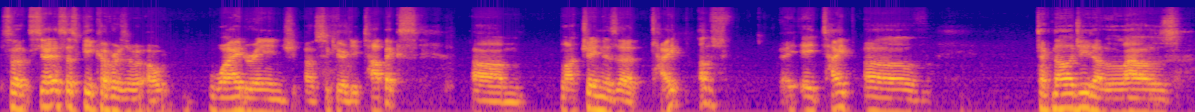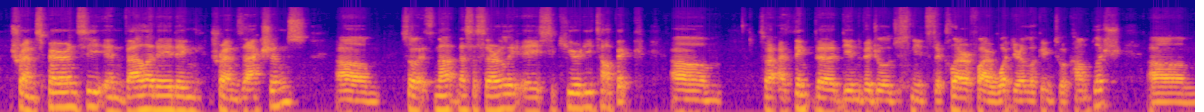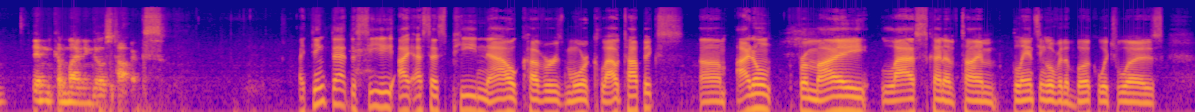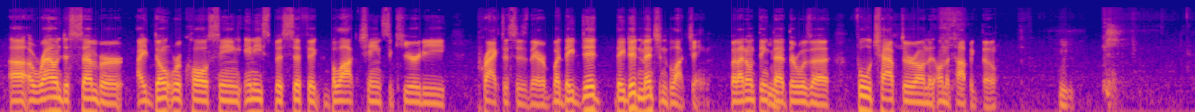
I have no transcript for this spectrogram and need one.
so CISSP covers a, a, wide range of security topics. Um, blockchain is a type of a, a type of technology that allows transparency in validating transactions. Um, so it's not necessarily a security topic. Um, so I think the, the individual just needs to clarify what you're looking to accomplish um, in combining those topics. I think that the CISSP now covers more cloud topics. Um, I don't, from my last kind of time glancing over the book, which was uh, around December, I don't recall seeing any specific blockchain security practices there, but they did they did mention blockchain, but I don't think mm that there was a full chapter on the on the topic though. Hmm.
